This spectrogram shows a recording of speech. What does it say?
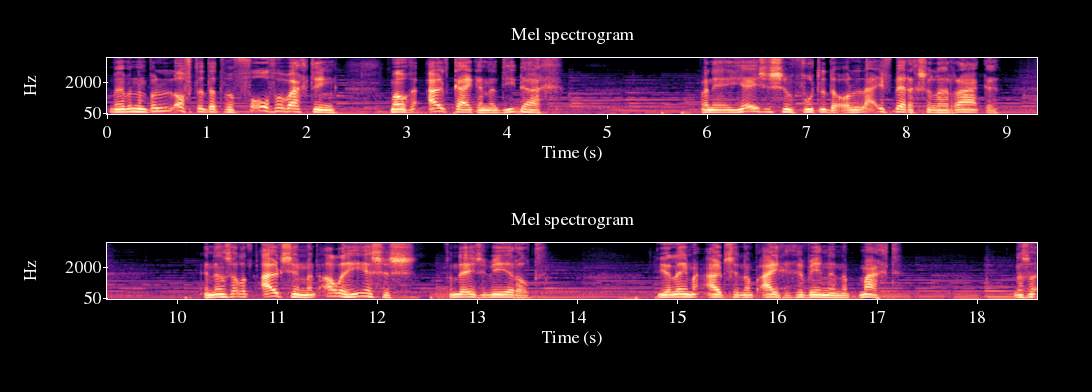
We hebben een belofte dat we vol verwachting mogen uitkijken naar die dag. Wanneer Jezus zijn voeten de olijfberg zullen raken. En dan zal het uitzien met alle heersers van deze wereld. Die alleen maar uitzien op eigen gewin en op macht. Dan zal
